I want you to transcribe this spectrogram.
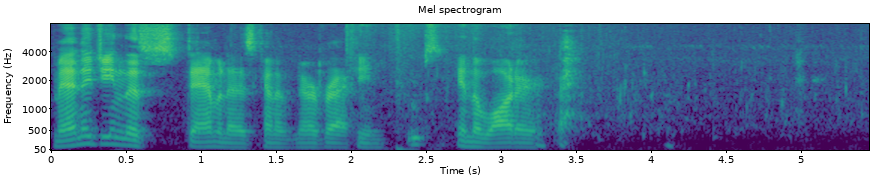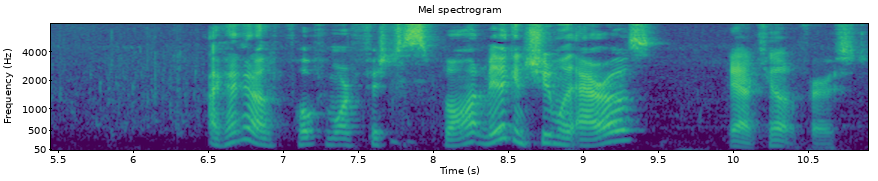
Managing this stamina is kind of nerve wracking Oops. in the water. I kind of gotta hope for more fish to spawn. Maybe I can shoot them with arrows. Yeah, kill it first.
